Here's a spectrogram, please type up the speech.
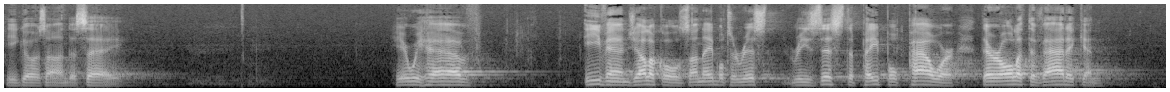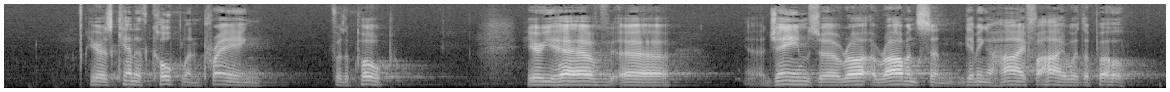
he goes on to say. Here we have evangelicals unable to resist the papal power. They're all at the Vatican. Here's Kenneth Copeland praying for the Pope. Here you have uh, uh, James uh, Robison giving a high five with the Pope.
